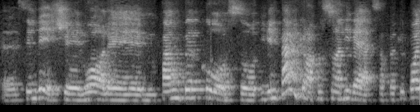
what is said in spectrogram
Eh, se invece vuole mm, fare un percorso, diventare anche una persona diversa, perché poi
